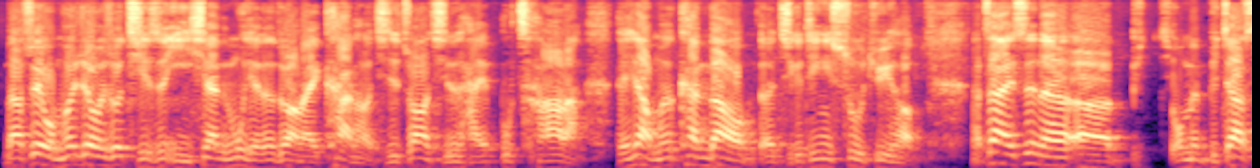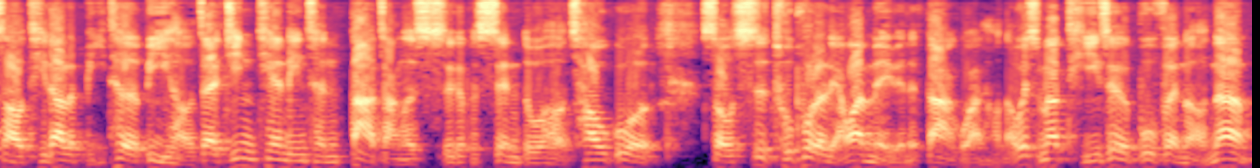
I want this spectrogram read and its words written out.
那所以我们会认为说，其实以现在目前的状况来看哈，其实状况其实还不差啦。等一下我们会看到呃几个经济数据哈。那再来是呢，呃，我们比较少提到的比特币哈，在今天凌晨。大涨了十个 percent 多哈，超过首次突破了两万美元的大关哈。那为什么要提这个部分呢？那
